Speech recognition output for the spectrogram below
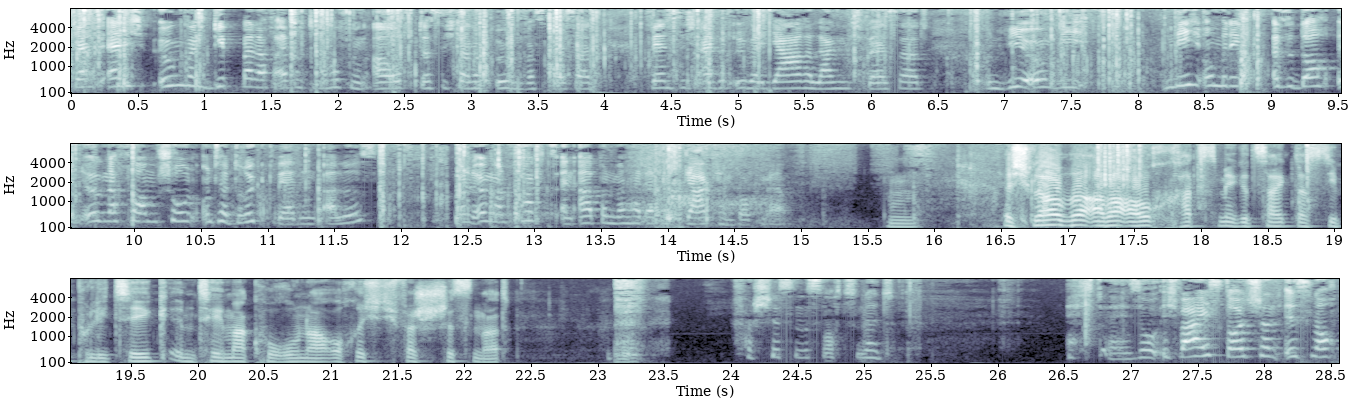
Ganz ehrlich, irgendwann gibt man auch einfach die Hoffnung auf, dass sich da noch irgendwas bessert, wenn es sich einfach über Jahre lang nicht bessert und wir irgendwie nicht unbedingt, also doch in irgendeiner Form schon unterdrückt werden und alles. Und irgendwann fuckt es einen ab und man hat einfach gar keinen Bock mehr. Ich glaube aber auch, hat es mir gezeigt, dass die Politik im Thema Corona auch richtig verschissen hat. Verschissen ist noch zu nett. Echt, ey. So, ich weiß, Deutschland ist noch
